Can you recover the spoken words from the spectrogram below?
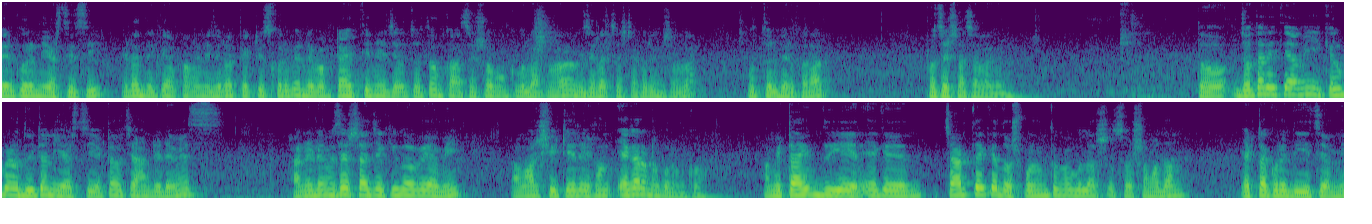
বের করে নিয়ে আসতেছি, এটা দেখে আপনারা নিজেরা প্র্যাকটিস করবেন এবং টাইপ তিনের যে যত অঙ্ক আছে, সব অঙ্কগুলো আপনারা নিজেরা চেষ্টা করে ইনশাল্লাহ উত্তর বের করার প্রচেষ্টা চালাবেন। তো যথারীতি আমি ক্যালকুলেটার দুইটা নিয়ে আসছি। একটা হচ্ছে হান্ড্রেড এমএস হান্ড্রেড এমএসের সাহায্যে কীভাবে আমি আমার শিটের এখন এগারো নম্বর অঙ্ক? আমি টাইপ দুইয়ের একে চার থেকে দশ পর্যন্ত অঙ্কগুলোর সমাধান একটা করে দিয়েছি আমি,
